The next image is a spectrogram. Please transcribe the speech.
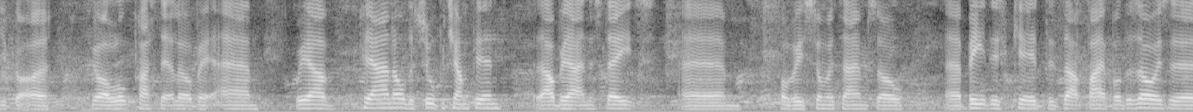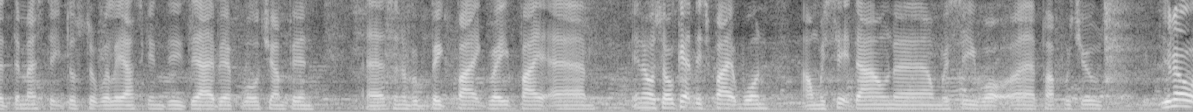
you've got to you got to look past it a little bit. Um, we have Payano, the super champion, that'll be out in the states, um, probably summertime. So uh, beat this kid. There's that fight, but there's always a domestic dust up. Willie Haskins, he's the IBF world champion. Uh, it's another big fight, great fight. Um, you know, so get this fight won, and we sit down uh, and we see what uh, path we choose. You know,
